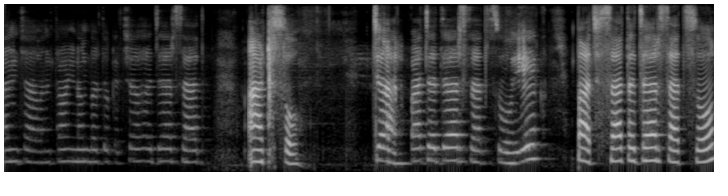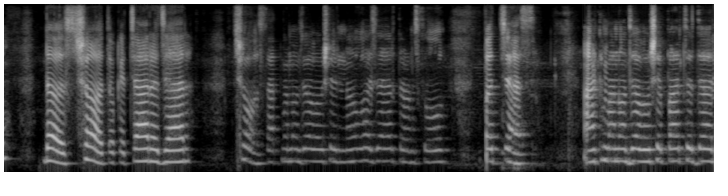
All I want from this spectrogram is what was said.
પંચાવન ત્રણ નંબર તો કે છ હજાર સાત. આઠસો. ચાર પાંચ હજાર સાતસો એક. પાંચ સાત હજાર સાતસો દસ. છ તો કે ચાર હજાર. છ સાતમાનો જવાબ આવશે નવ હજાર ત્રણસો પચાસ. આઠમાનો જવાબ આવશે પાંચ હજાર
